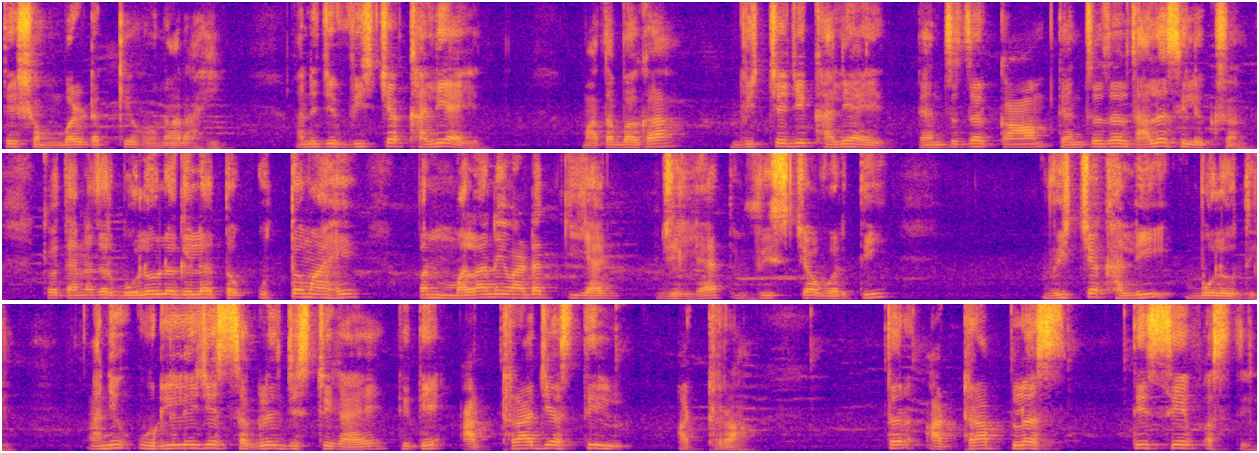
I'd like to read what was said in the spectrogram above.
ते शंभर टक्के होणार आहे. आणि जे वीसच्या खाली आहेत मग आता बघा वीसच्या जे खाली आहेत त्यांचं जर काम त्यांचं जर झालं सिलेक्शन किंवा त्यांना जर बोलवलं गेलं तर उत्तम आहे. पण मला नाही वाटत की ह्या जिल्ह्यात वीसच्या वरती वीसच्या खाली बोलवतील. आणि उरलेले जे सगळे डिस्ट्रिक्ट आहे तिथे अठरा जे असतील अठरा तर अठरा प्लस ते सेफ असतील.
